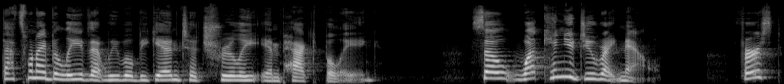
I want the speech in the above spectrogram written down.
that's when I believe that we will begin to truly impact bullying. So, what can you do right now? First,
